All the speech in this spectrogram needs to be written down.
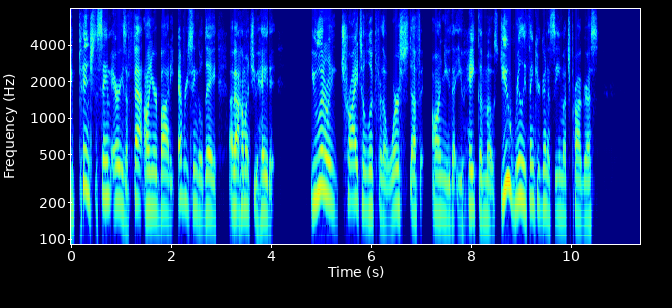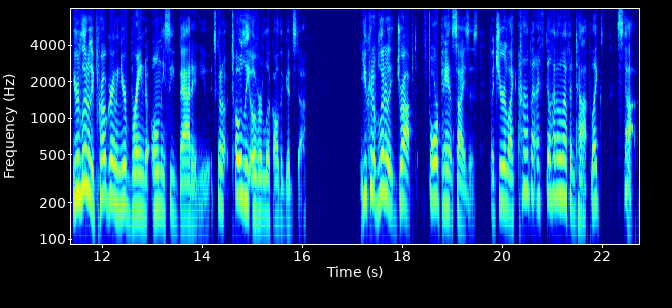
You pinch the same areas of fat on your body every single day about how much you hate it. You literally try to look for the worst stuff on you that you hate the most. Do you really think you're going to see much progress? You're literally programming your brain to only see bad in you. It's going to totally overlook all the good stuff. You could have literally dropped four pant sizes, but you're like, huh, but I still have a muffin top. Like, stop.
